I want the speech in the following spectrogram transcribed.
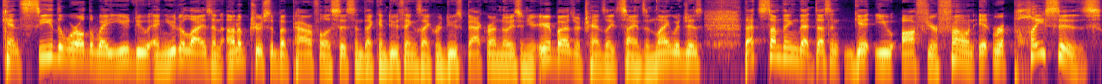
can see the world the way you do and utilize an unobtrusive but powerful assistant that can do things like reduce background noise in your earbuds or translate signs and languages. That's something that doesn't get you off your phone. It replaces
